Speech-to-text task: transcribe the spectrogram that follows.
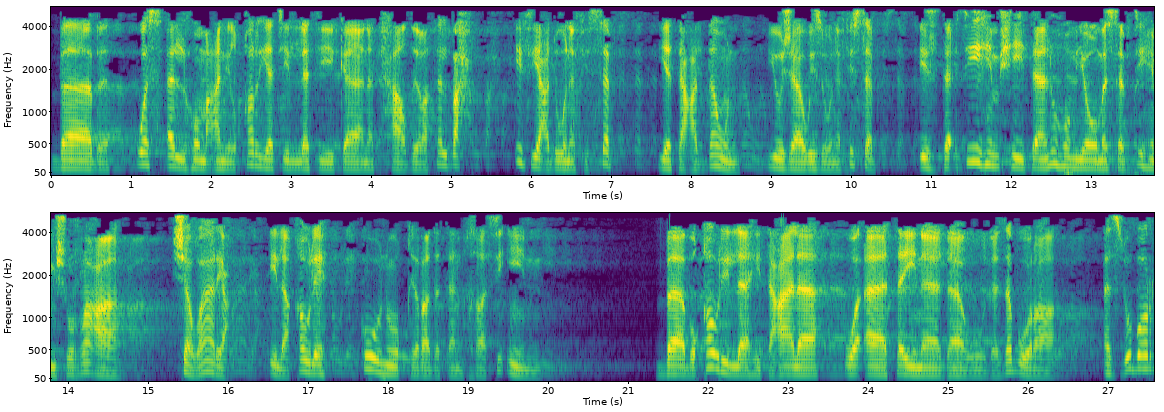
باب واسألهم عن القرية التي كانت حاضرة البحر إذ يعدون في السبت يتعدون يجاوزون في السبت. إذ تأتيهم حيتانهم يوم سبتهم شرعا. شوارع إلى قوله كونوا قردة خاسئين. باب قول الله تعالى وآتينا داود زبورا. الزبر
